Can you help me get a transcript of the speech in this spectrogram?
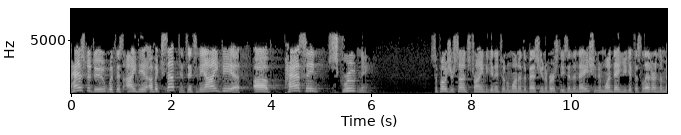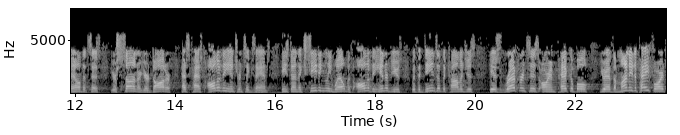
has to do with this idea of acceptance. It's the idea of passing scrutiny. Suppose your son's trying to get into one of the best universities in the nation, and one day you get this letter in the mail that says your son or your daughter has passed all of the entrance exams. He's done exceedingly well with all of the interviews with the deans of the colleges. His references are impeccable. You have the money to pay for it,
